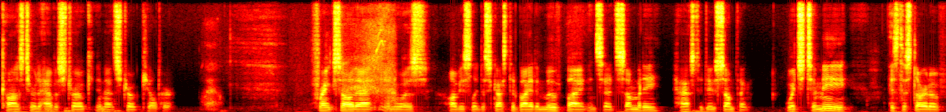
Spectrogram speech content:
caused her to have a stroke, and that stroke killed her. Wow. Frank saw that and was obviously disgusted by it and moved by it and said, Somebody has to do something, which to me is the start of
